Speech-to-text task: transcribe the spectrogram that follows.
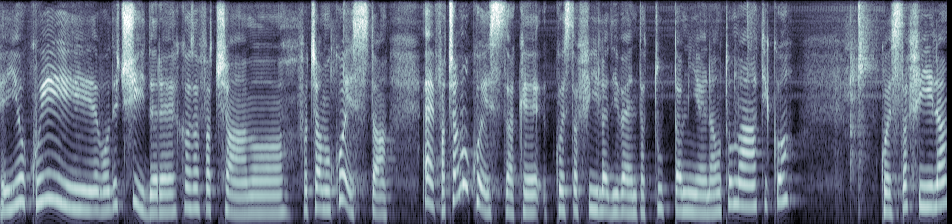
e io qui devo decidere cosa facciamo facciamo questa eh facciamo questa che questa fila diventa tutta mia in automatico questa fila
